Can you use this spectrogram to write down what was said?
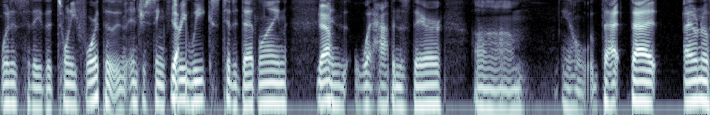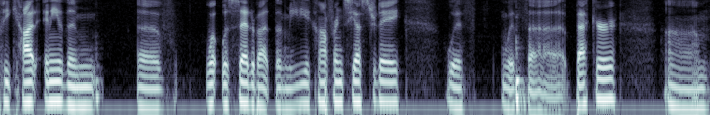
what is today? The twenty fourth. An interesting Yeah. three weeks to the deadline, Yeah. and what happens there. Um, you know that that I don't know if you caught any of them of what was said about the media conference yesterday with with uh, Becher. Um,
